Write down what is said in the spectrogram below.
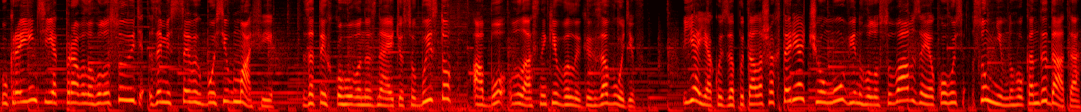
українці, як правило, голосують за місцевих босів мафії, за тих, кого вони знають особисто, або власників великих заводів. Я якось запитала шахтаря, чому він голосував за якогось сумнівного кандидата.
